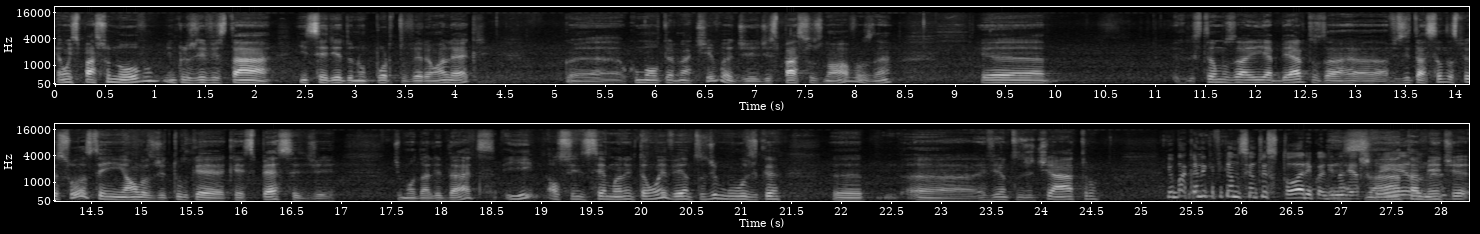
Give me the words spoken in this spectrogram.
É um espaço novo, inclusive está inserido no Porto Verão Alegre, é, como alternativa de, de, espaços novos, né? É, estamos aí abertos à, à, visitação das pessoas, tem aulas de tudo que é, que é espécie de, de modalidades e aos fins de semana então eventos de música, uh, uh, eventos de teatro. E o bacana é que fica no centro histórico, ali na Riachuelo. Exatamente. Né?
